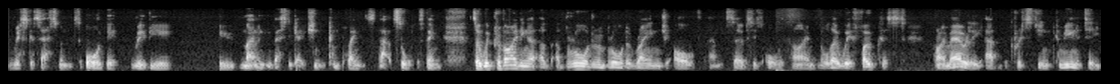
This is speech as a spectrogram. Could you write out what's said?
risk assessment, audit, review, management investigation, complaints, that sort of thing. So we're providing a, a broader and broader range of um, services all the time. And although we're focused primarily at the Christian community.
